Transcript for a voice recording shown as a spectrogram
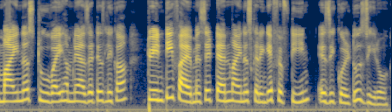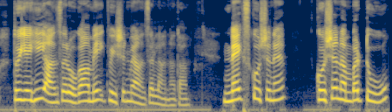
minus two Y हमने एज इट इज़ लिखा। ट्वेंटी फाइव में से टेन माइनस करेंगे fifteen is equal to zero तो यही आंसर होगा, हमें इक्वेशन में आंसर लाना था। नेक्स्ट क्वेश्चन है। Question number two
